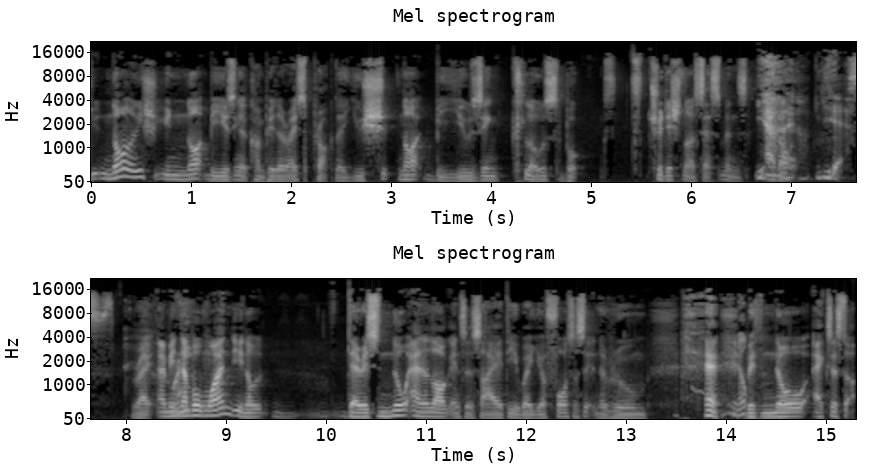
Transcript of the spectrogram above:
You, not only should you not be using a computerized proctor, you should not be using closed book traditional assessments at all. yes. Right. I mean, Right. number one, you know, there is no analog in society where you're forced to sit in a room Nope. with no access to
